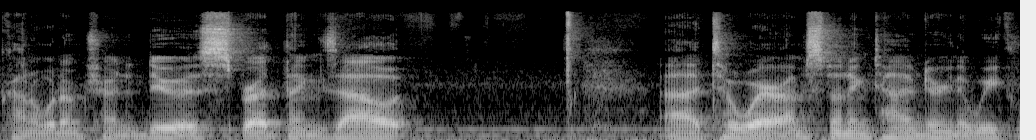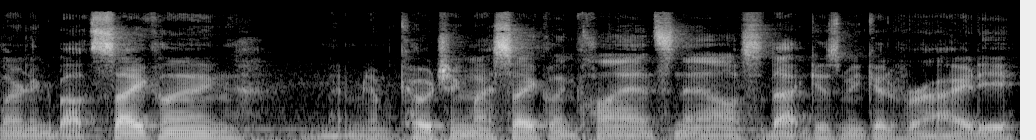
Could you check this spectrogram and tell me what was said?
kind of what I'm trying to do is spread things out uh, to where I'm spending time during the week learning about cycling. I mean, I'm coaching my cycling clients now, so that gives me good variety.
